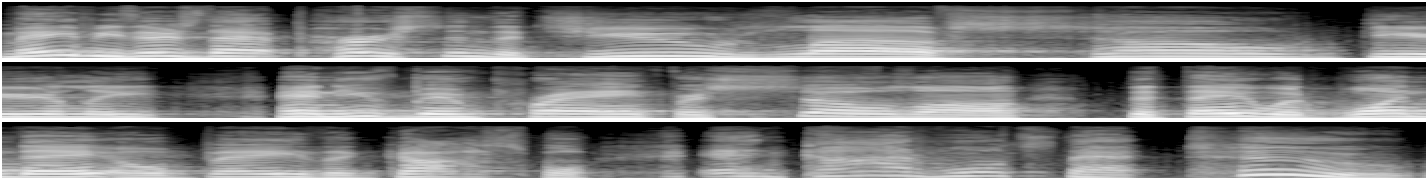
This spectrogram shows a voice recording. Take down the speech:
maybe there's that person that you love so dearly and you've been praying for so long that they would one day obey the gospel. And God wants that too.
